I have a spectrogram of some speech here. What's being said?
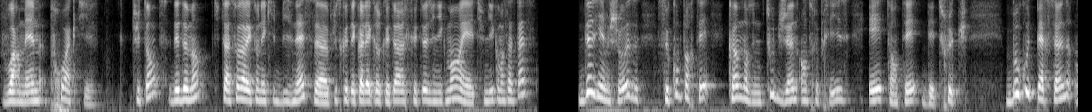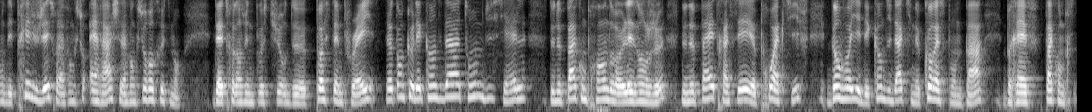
voire même proactive. Tu tentes dès demain? Tu t'assois avec ton équipe business, euh, plus que tes collègues recruteurs et recruteuses uniquement, et tu me dis comment ça se passe? Deuxième chose, se comporter comme dans une toute jeune entreprise et tenter des trucs. Beaucoup de personnes ont des préjugés sur la fonction RH et la fonction recrutement. D'être dans une posture de post and pray, j'attends que les candidats tombent du ciel, de ne pas comprendre les enjeux, de ne pas être assez proactif, d'envoyer des candidats qui ne correspondent pas. Bref, t'as compris.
